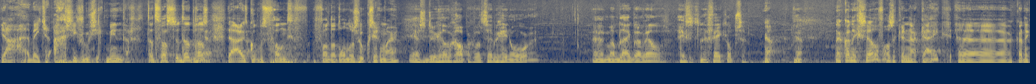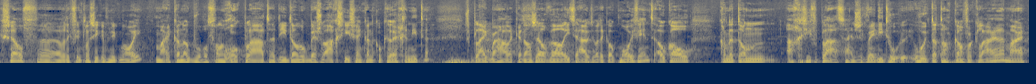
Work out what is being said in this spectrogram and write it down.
ja, een beetje agressieve muziek minder. Dat was, dat was ja. de uitkomst van, van dat onderzoek, zeg maar. Ja, dat is natuurlijk heel grappig, want ze hebben geen oren. Uh, maar blijkbaar wel heeft het een effect op ze. Ja. ja. Nou kan ik zelf, als ik er naar kijk, uh, kan ik zelf, uh, want ik vind klassieke muziek mooi. Maar ik kan ook bijvoorbeeld van rockplaten, die dan ook best wel agressief zijn, kan ik ook heel erg genieten. Dus blijkbaar haal ik er dan zelf wel iets uit wat ik ook mooi vind. Ook al kan het dan agressieve plaat zijn. Dus ik weet niet hoe, hoe ik dat dan kan verklaren. Maar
